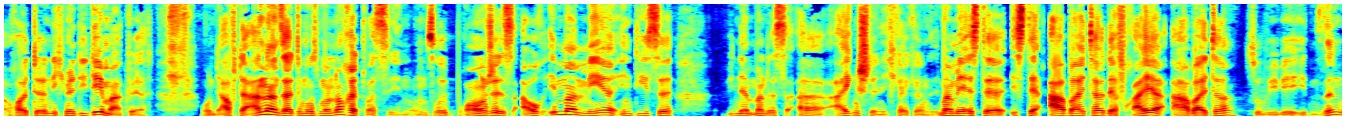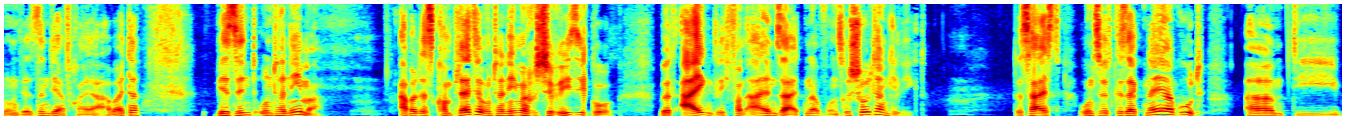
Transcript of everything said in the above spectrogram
heute nicht mehr die D-Mark wert. Und auf der anderen Seite muss man noch etwas sehen. Unsere Branche ist auch immer mehr in diese, wie nennt man das, äh, Eigenständigkeit gegangen. Immer mehr ist der, ist der Arbeiter, der freie Arbeiter, so wie wir eben sind, und wir sind ja freie Arbeiter, wir sind Unternehmer. Aber das komplette unternehmerische Risiko wird eigentlich von allen Seiten auf unsere Schultern gelegt. Das heißt, uns wird gesagt, naja gut, ähm, die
